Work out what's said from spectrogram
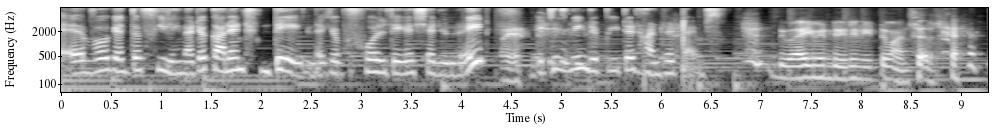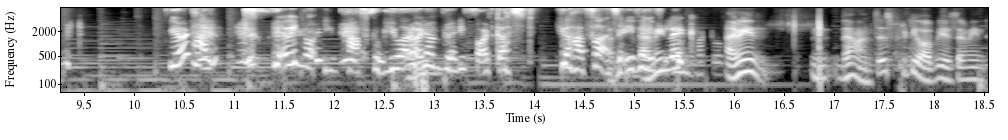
ever get the feeling that your current day, like your whole day schedule, right? oh yeah It is being repeated hundred times. do i even really need to answer that You don't have to. I mean, no, you have to. You are on a bloody podcast. You have to answer, mean- even I if mean, you like, don't want to. I mean, n- the answer is pretty obvious. I mean,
